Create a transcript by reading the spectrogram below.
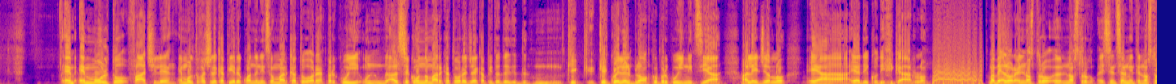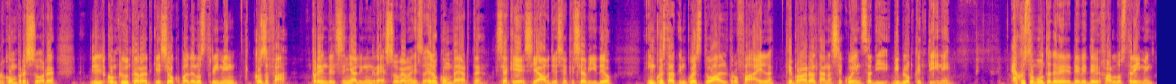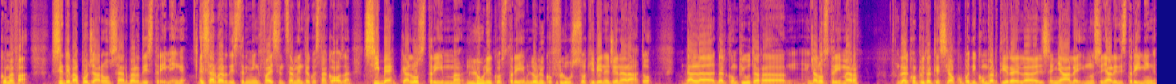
è, è, molto facile, è, molto facile, capire quando inizia un marcatore, per cui un, al secondo marcatore già hai capito de, de, de, che, che, quello è il blocco, per cui inizia a leggerlo e a, e a decodificarlo. Vabbè, allora il nostro, il nostro, essenzialmente il nostro compressore, il computer che si occupa dello streaming, cosa fa? Prende il segnale in ingresso ovviamente e lo converte, sia che sia audio sia che sia video, in, questa, in questo altro file, che però in realtà è una sequenza di, di blocchettini. E a questo punto deve, deve, deve fare lo streaming. Come fa? Si deve appoggiare a un server di streaming. Il server di streaming fa essenzialmente questa cosa. Si becca lo stream, l'unico stream, l'unico flusso che viene generato dal, dal computer, eh, dallo streamer, dal computer che si occupa di convertire il, il, segnale in un segnale di streaming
